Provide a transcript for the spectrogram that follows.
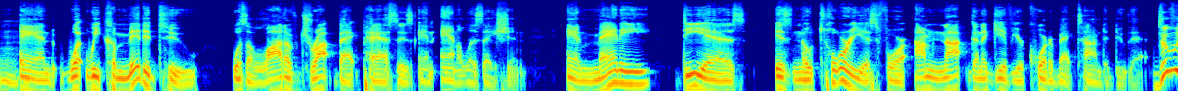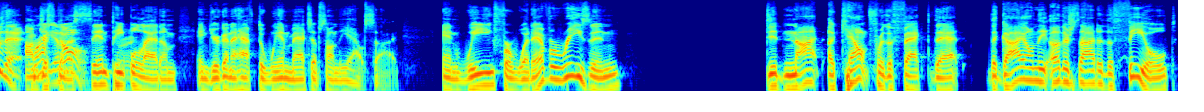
Mm-hmm. And what we committed to was a lot of drop back passes and analyzation. And Manny Diaz is notorious for I'm not going to give your quarterback time to do that. Do that. I'm right, just going to send people at him, and you're going to have to win matchups on the outside. And we, for whatever reason, did not account for the fact that the guy on the other side of the field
